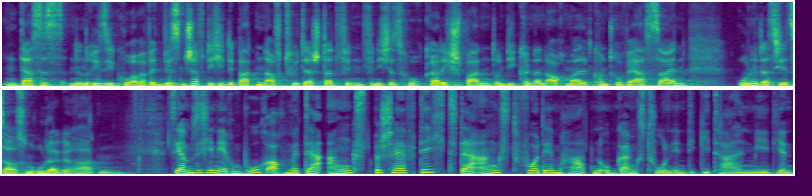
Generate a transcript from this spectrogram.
Das ist ein Risiko. Aber wenn wissenschaftliche Debatten auf Twitter stattfinden, finde ich das hochgradig spannend und die können dann auch mal kontrovers sein, ohne dass sie jetzt aus dem Ruder geraten. Sie haben sich in Ihrem Buch auch mit der Angst beschäftigt, der Angst vor dem harten Umgangston in digitalen Medien.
